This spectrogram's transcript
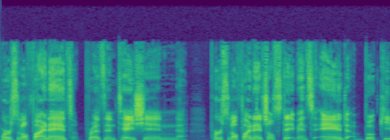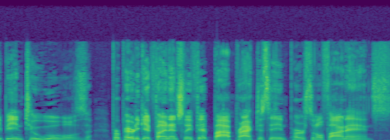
Personal finance presentation, personal financial statements, and bookkeeping tools. Prepare to get financially fit by practicing personal finance.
